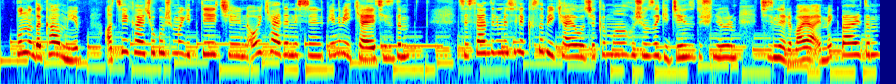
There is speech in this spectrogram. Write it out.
Bununla da kalmayıp atı hikaye çok hoşuma gittiği için o hikayeden esinlenip yeni bir hikaye çizdim. Seslendirmesiyle kısa bir hikaye olacak ama hoşunuza gideceğinizi düşünüyorum. Çizimlere bayağı emek verdim.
